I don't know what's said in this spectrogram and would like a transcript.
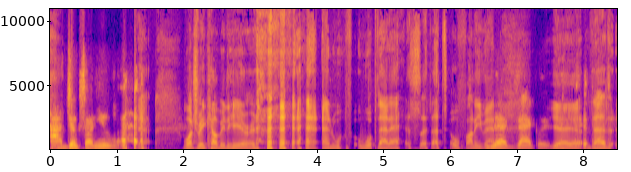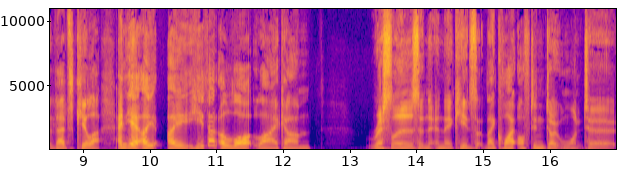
ah, jokes on you. yeah watch me come in here and and whoop, whoop, that ass. That's all funny, man. Yeah, exactly. Yeah, yeah, that that's killer. And yeah, I I hear that a lot. Like um, wrestlers and and their kids, they quite often don't want to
